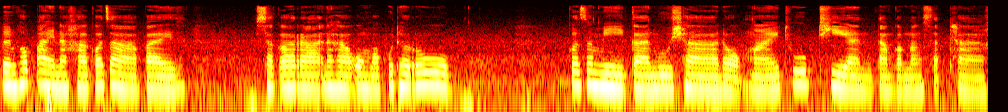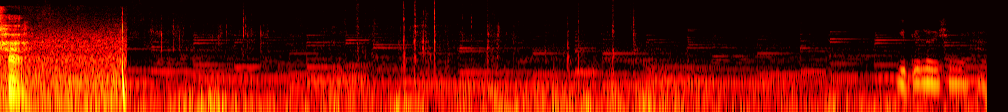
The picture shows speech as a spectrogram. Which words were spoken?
เดินเข้าไปนะคะก็จะไปสักการะนะคะ องค์พระพุทธรูป ก็จะมีการบูชาดอกไม้ทูบเทียนตามกำลังศรัทธาค่ะหยิบได้เลยใช่ไหมคะ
